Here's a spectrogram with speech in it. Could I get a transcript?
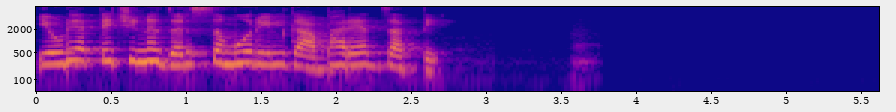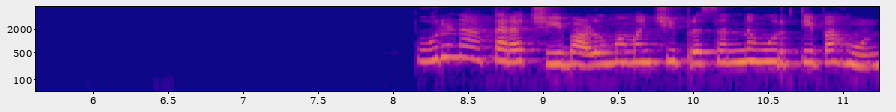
एवढ्यात त्याची नजर समोरील गाभाऱ्यात जाते. पूर्ण आकाराची बाळूमामांची प्रसन्न मूर्ती पाहून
